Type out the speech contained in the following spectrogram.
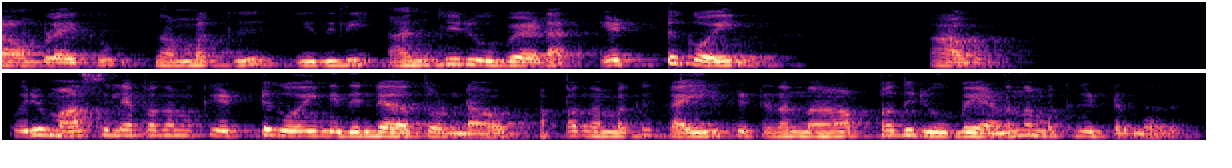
ആകുമ്പോഴേക്കും നമുക്ക് ഇതിൽ അഞ്ച് രൂപയുടെ എട്ട് കോയിൻ ആകും. ഒരു മാസത്തിലപ്പോൾ നമുക്ക് എട്ട് കോയിൻ ഇതിന്റെ അകത്തുണ്ടാവും. അപ്പം നമുക്ക് കയ്യിൽ കിട്ടണ നാൽപ്പത് രൂപയാണ് നമുക്ക് കിട്ടുന്നത്.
